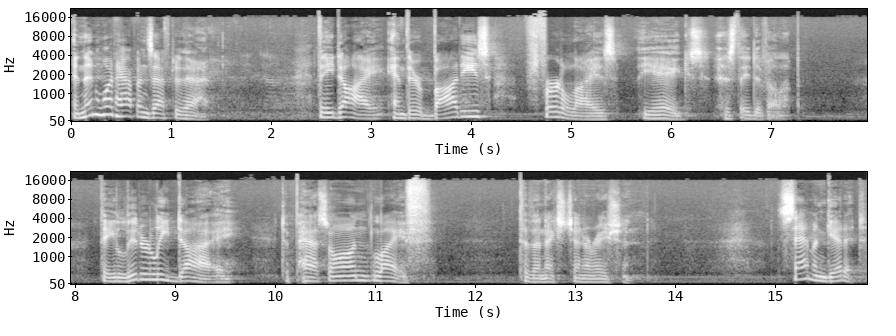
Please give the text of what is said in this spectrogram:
And then what happens after that? They die, and their bodies fertilize the eggs as they develop. They literally die to pass on life to the next generation. Salmon get it.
